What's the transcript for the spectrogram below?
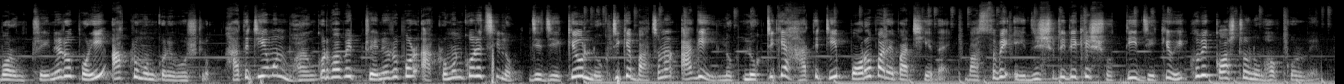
বরং ট্রেনের ওপরই আক্রমণ করে বসল। হাতিটি এমন ভয়ঙ্করভাবে ট্রেনের ওপর আক্রমণ করেছিল যে যে কেউ লোকটিকে বাঁচানোর আগেই লোক- লোকটিকে হাতিটি পরপারে পাঠিয়ে দেয়। বাস্তবে এই দৃশ্যটি দেখে সত্যি যে কেউই খুবই কষ্ট অনুভব করবে।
